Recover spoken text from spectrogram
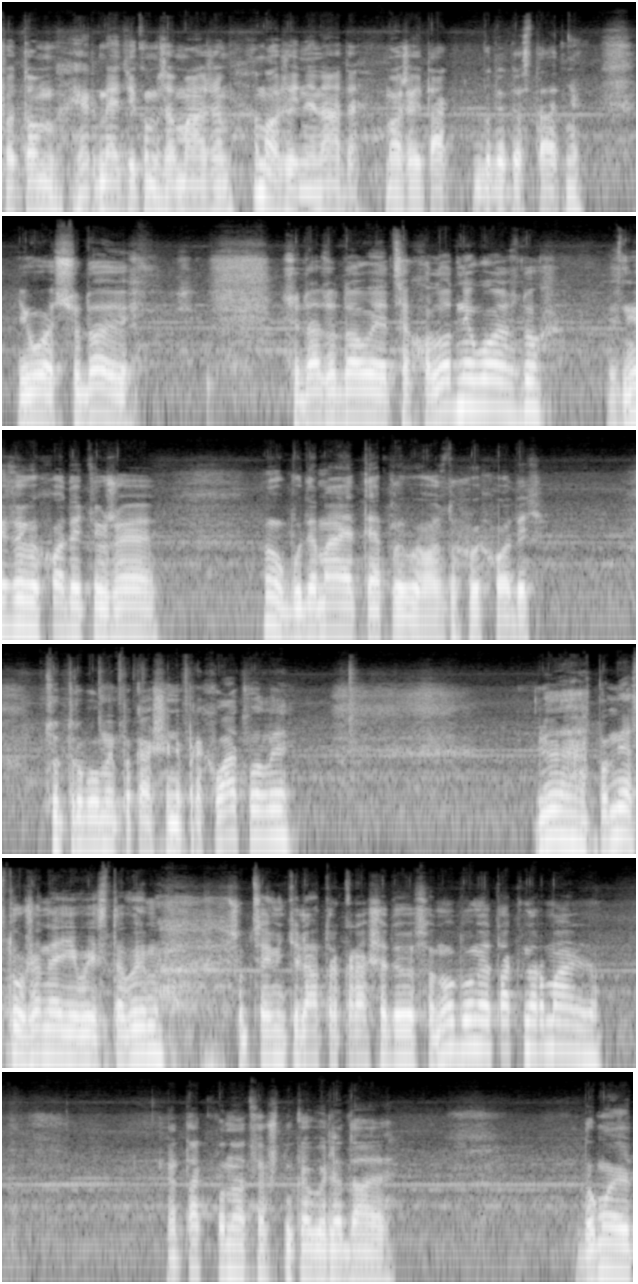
Потім герметиком замажемо, а може і не треба, може і так буде достатньо. І ось сюди, сюди задовується холодний воздух, знизу виходить вже, ну, буде має теплий воздух виходить. Цю трубу ми поки що не прихватували. По місту вже неї виставимо, щоб цей вентилятор краще дивився. Ну, думаю, так нормально. А так вона ця штука виглядає. Думаю,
